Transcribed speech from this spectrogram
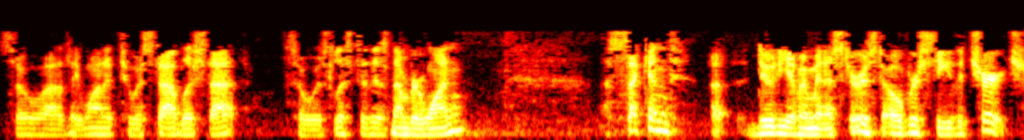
so uh, they wanted to establish that. So it was listed as number one. A second uh, duty of a minister is to oversee the church.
